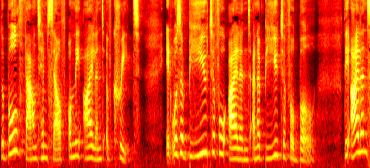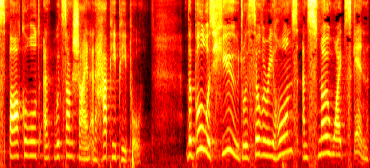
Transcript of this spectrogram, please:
The bull found himself on the island of Crete. It was a beautiful island and a beautiful bull. The island sparkled with sunshine and happy people. The bull was huge with silvery horns and snow white skin,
